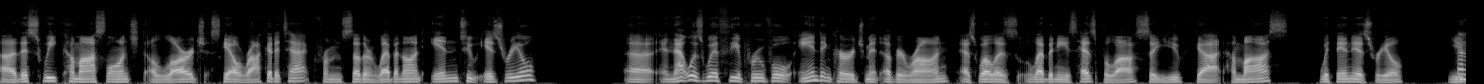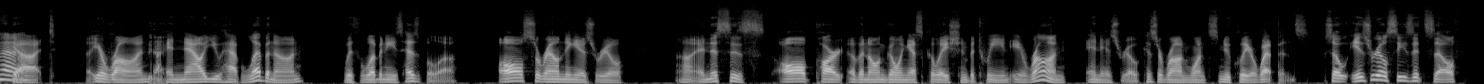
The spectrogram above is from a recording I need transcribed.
Uh, this week, Hamas launched a large scale rocket attack from southern Lebanon into Israel. Uh, and that was with the approval and encouragement of Iran, as well as Lebanese Hezbollah. So you've got Hamas within Israel, you've Uh-huh. got Iran, and now you have Lebanon with Lebanese Hezbollah, all surrounding Israel. Uh, and this is all part of an ongoing escalation between Iran and Israel because Iran wants nuclear weapons. So Israel sees itself,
